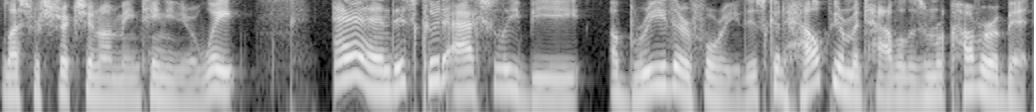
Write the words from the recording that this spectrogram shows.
less restriction on maintaining your weight, and this could actually be a breather for you. This could help your metabolism recover a bit.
